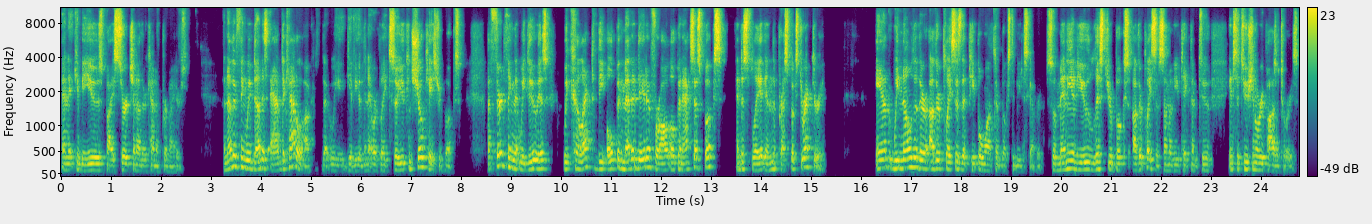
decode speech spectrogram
and it can be used by search and other kind of providers. Another thing we've done is add the catalog that we give you at the network link so you can showcase your books. A third thing that we do is we collect the open metadata for all open access books and display it in the Pressbooks directory. And we know that there are other places that people want their books to be discovered. So many of you list your books other places. Some of you take them to institutional repositories.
